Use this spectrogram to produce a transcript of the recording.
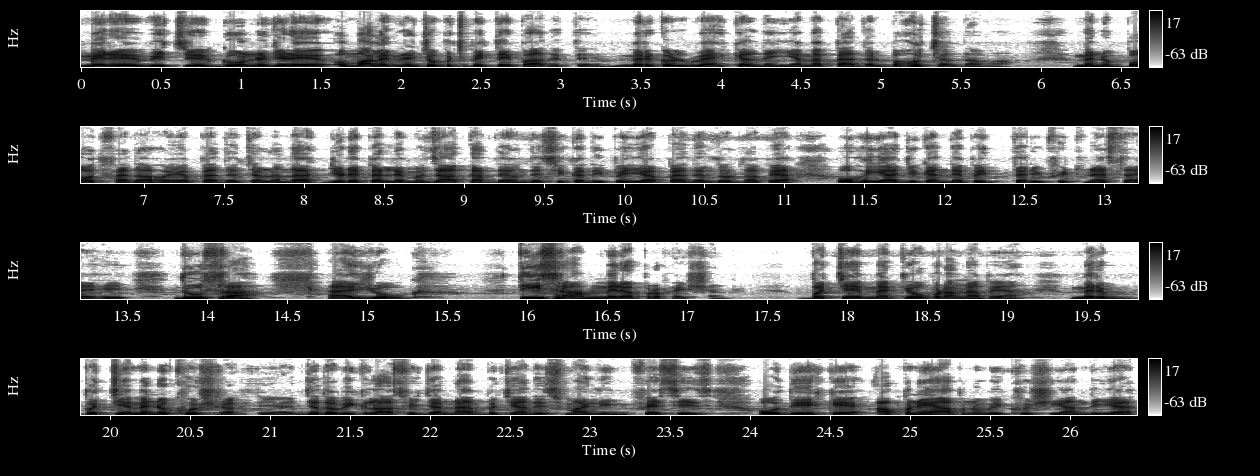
ਮੇਰੇ ਵਿੱਚ ਗੁਣ ਜਿਹੜੇ, ਉਹ ਮਾਲਕ ਨੇ ਚੁੱਪ ਚਪੀਤੇ ਪਾ ਦਿੱਤੇ। ਮੇਰੇ ਕੋਲ ਵਹੀਕਲ ਨਹੀਂ ਹੈ ਮੈਂ ਪੈਦਲ ਬਹੁਤ ਚੱਲਦਾ ਵਾਂ। ਮੈਨੂੰ ਬਹੁਤ ਫਾਇਦਾ ਹੋਇਆ ਪੈਦਲ ਚੱਲਣ ਦਾ। ਜਿਹੜੇ ਪਹਿਲੇ ਮਜ਼ਾਕ ਕਰਦੇ ਹੁੰਦੇ ਸੀ ਕਦੀ ਪਈ ਆ ਪੈਦਲ ਤੁਰਦਾ ਪਿਆ, ਉਹੀ ਅੱਜ ਕਹਿੰਦੇ ਪਈ ਤੇਰੀ ਫਿਟਨੈਸ ਹੈ ਇਹ। ਦੂਸਰਾ ਯੋਗ। ਤੀਸਰਾ, ਮੇਰਾ ਪ੍ਰੋਫੈਸ਼ਨ ਬੱਚੇ ਮੈਂ ਕਿਉਂ ਪੜ੍ਹਾਉਣਾ ਪਿਆ? ਮੇਰੇ ਬੱਚੇ ਮੈਨੂੰ ਖੁਸ਼ ਰੱਖਦੇ ਆ। ਜਦੋਂ ਵੀ ਕਲਾਸ ਵਿੱਚ ਜਾਂਦਾ, ਬੱਚਿਆਂ ਦੇ ਸਮਾਈਲਿੰਗ ਫੇਸਿਸ ਉਹ ਦੇਖ ਕੇ ਆਪਣੇ ਆਪ ਨੂੰ ਵੀ ਖੁਸ਼ੀ ਆਉਂਦੀ ਹੈ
